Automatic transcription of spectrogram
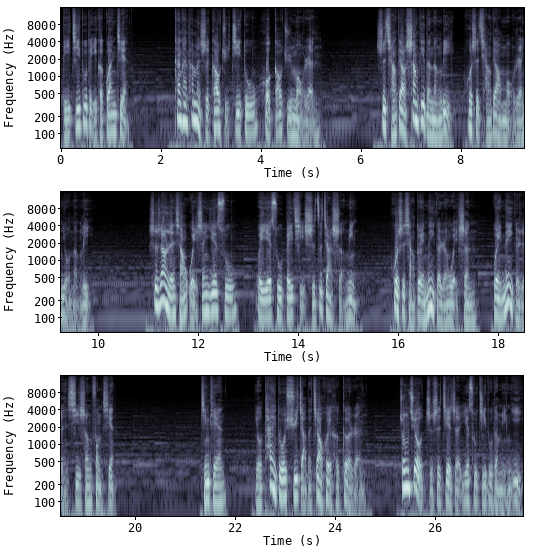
敌基督的一个关键，看看他们是高举基督或高举某人，是强调上帝的能力，或是强调某人有能力，是让人想委身耶稣，为耶稣背起十字架舍命，或是想对那个人委身，为那个人牺牲奉献。今天有太多虚假的教会和个人。终究只是借着耶稣基督的名义，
